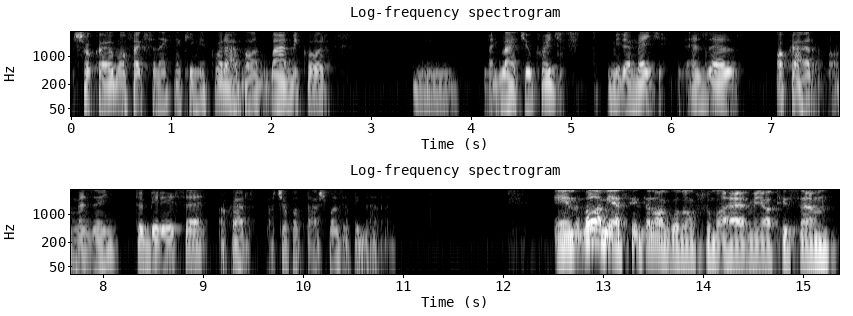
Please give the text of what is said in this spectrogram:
sokkal jobban fekszenek neki, mint korábban bármikor. Mm, meglátjuk, hogy mire megy ezzel akár a mezőny többi része, akár a csapattárs Mazepin ellen. Én valamilyen szinten aggódom Schumacher miatt, hiszen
